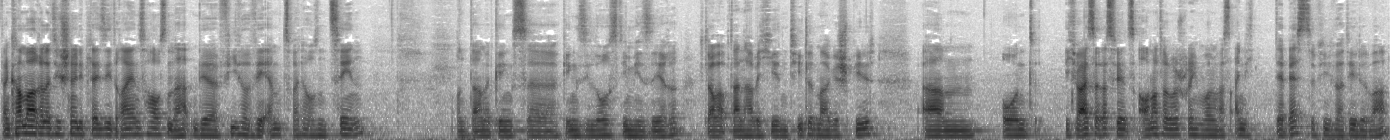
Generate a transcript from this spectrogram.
Dann kam aber relativ schnell die PlayStation 3 ins Haus und dann hatten wir FIFA WM 2010. Und damit ging's, äh, ging sie los, die Misere. Ich glaube, ab dann habe ich jeden Titel mal gespielt. Ähm, und ich weiß ja, dass wir jetzt auch noch darüber sprechen wollen, was eigentlich der beste FIFA-Titel war.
